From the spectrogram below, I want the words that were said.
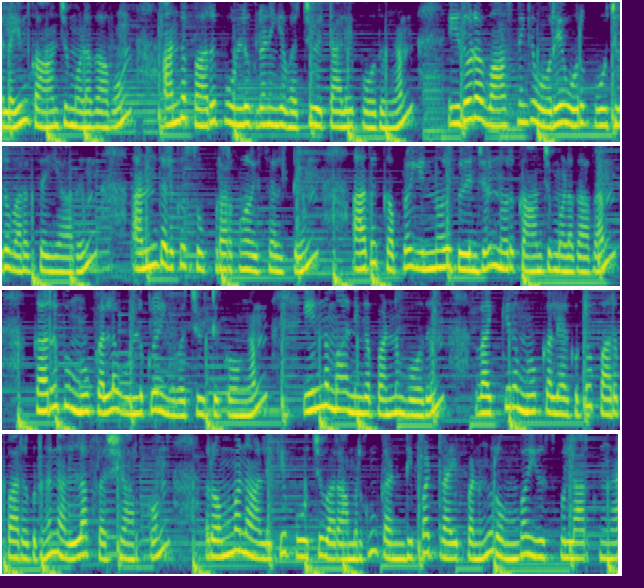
இலையும் காஞ்ச மிளகாவும் அந்த பருப்பு உள்ளுக்குள்ளே நீங்கள் வச்சு விட்டாலே போதுங்க. இதோட வாசனைக்கு ஒரே ஒரு பூச்சிக்கூட வர செய்யாது. அந்தளவுக்கு சூப்பராக இருக்கும் ரிசல்ட்டு அதுக்கப்புறம் இன்னொரு பிரிஞ்சல் இன்னொரு காஞ்ச மிளகாவை. கருப்பு மூக்கல்ல உள்ளுக்குள்ளே நீங்கள் வச்சு விட்டுக்கோங்க. இந்த மாதிரி நீங்கள் பண்ணும்போது வைக்கிற மூக்கல்லையாக இருக்கட்டும் பருப்பாக இருக்கட்டும் நல்லா ஃப்ரெஷ்ஷாக இருக்கும். ரொம்ப நாளைக்கு பூச்சி வராமல் இருக்கும். கண்டிப்பாக ட்ரை பண்ணுங்கள் ரொம்ப யூஸ்ஃபுல்லாக இருக்குங்க.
